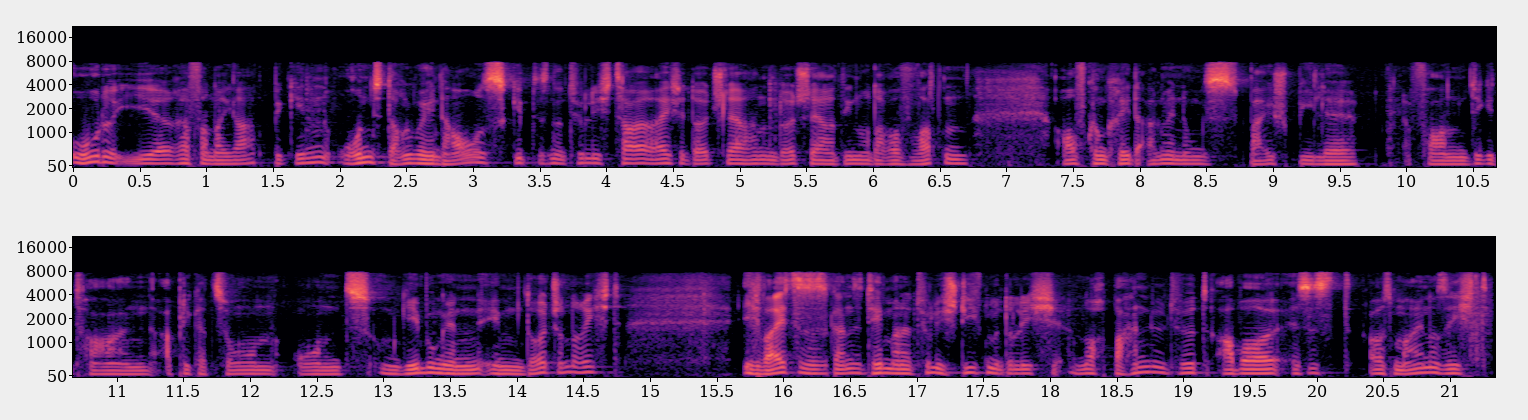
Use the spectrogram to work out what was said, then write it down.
oder ihr Referendariat beginnen. Und darüber hinaus gibt es natürlich zahlreiche Deutschlehrerinnen und Deutschlehrer, die nur darauf warten, auf konkrete Anwendungsbeispiele von digitalen Applikationen und Umgebungen im Deutschunterricht. Ich weiß, dass das ganze Thema natürlich stiefmütterlich noch behandelt wird, aber es ist aus meiner Sicht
